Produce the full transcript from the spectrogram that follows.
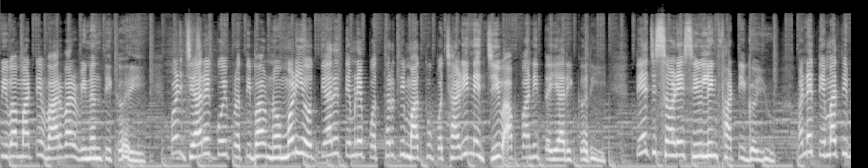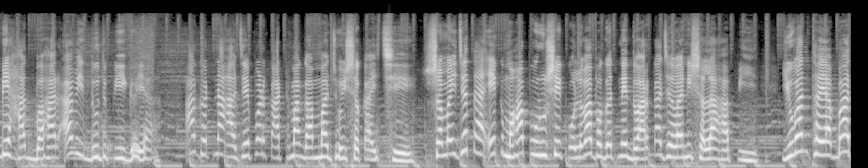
પીવા માટે વારવાર વિનંતી કરી. પણ જ્યારે કોઈ પ્રતિભાવ ન મળ્યો, ત્યારે તેમણે પથ્થરથી માથું પછાડીને જીવ આપવાની તૈયારી કરી. તે જ ક્ષણે શિવલિંગ ફાટી ગયું. અને તેમાંથી બે હાથ બહાર આવી દૂધ પી ગયા. આ ઘટના આજે પણ કાઠમા ગામમાં જોઈ શકાય છે. સમય જતાં એક મહાપુરુષે કોલવા ભગતને દ્વારકા જવાની સલાહ આપી. યુવાન થયા બાદ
